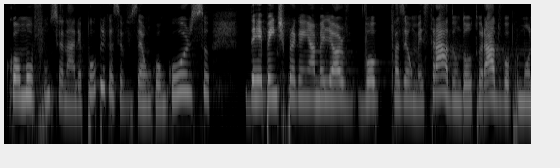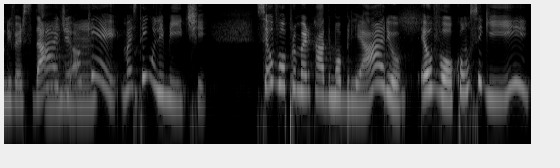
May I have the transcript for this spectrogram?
como funcionária pública, se eu fizer um concurso, de repente para ganhar melhor vou fazer um mestrado, um doutorado, vou para uma universidade, Uhum. OK, mas tem um limite. Se eu vou para o mercado imobiliário, eu vou conseguir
